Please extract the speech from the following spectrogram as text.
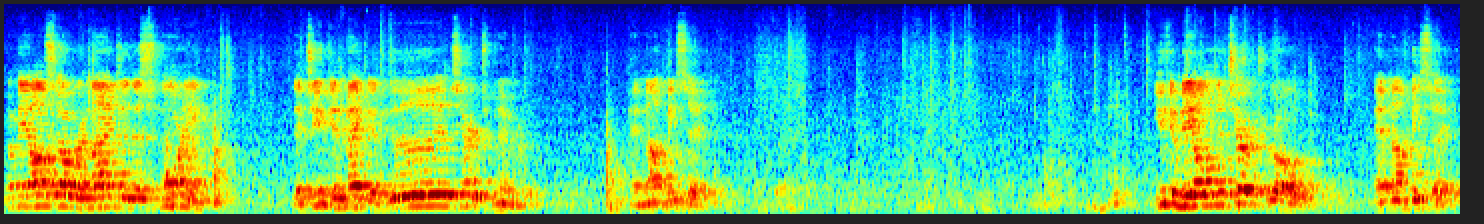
Let me also remind you this morning that you can make a good church member and not be saved. You can be on the church roll and not be saved.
